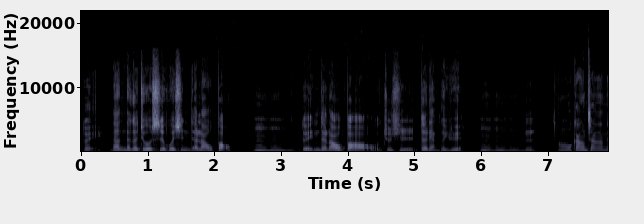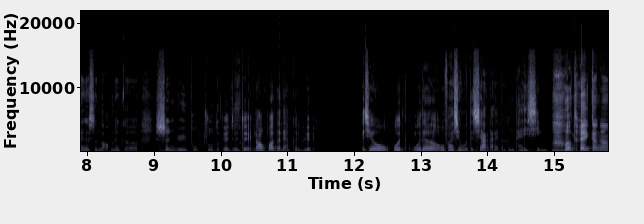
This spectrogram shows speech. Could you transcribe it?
对，那那个就是会是你的劳保，嗯嗯嗯对，你的劳保就是的两个月，嗯嗯嗯嗯。哦，我刚刚讲的那个是老那个生育补助的对对对，劳保的两个月。而且我我我的我发现我的下来了，很开心。哦，对，刚刚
